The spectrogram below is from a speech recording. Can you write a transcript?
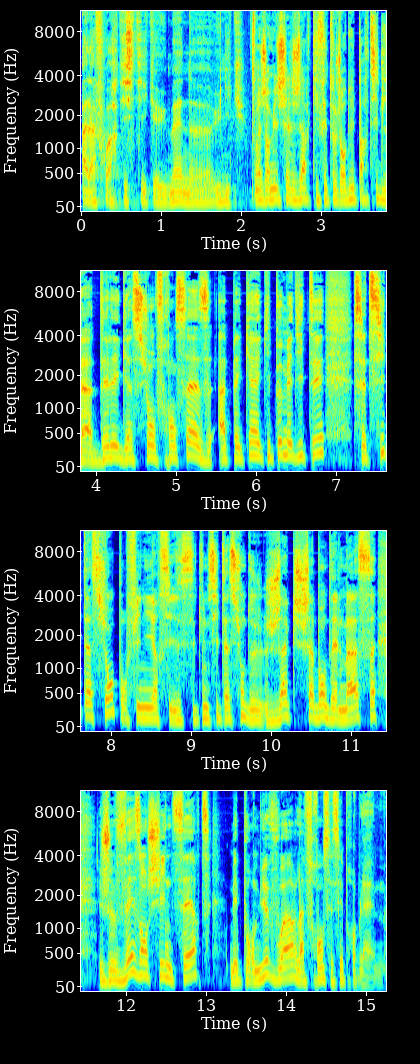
à la fois artistique et humaine euh, unique. Jean-Michel Jarre qui fait aujourd'hui partie de la délégation française à Pékin et qui peut méditer cette citation pour finir. C'est une citation de Jacques Chaban-Delmas. Je vais en Chine, certes, mais pour mieux voir la France et ses problèmes.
